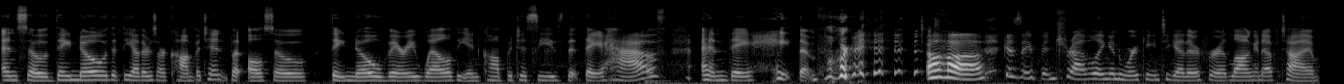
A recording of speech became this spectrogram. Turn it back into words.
and so they know that the others are competent but also they know very well the incompetencies that they have and they hate them for it Uh huh. because they've been traveling and working together for a long enough time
